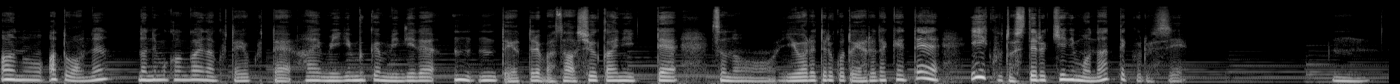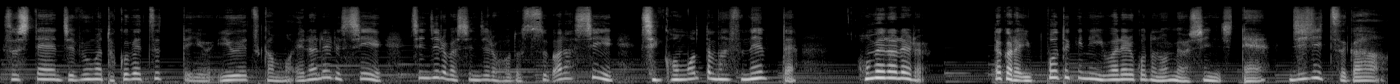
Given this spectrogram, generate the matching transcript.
あの、あとはね、何も考えなくてよくて、はい、右向く右で、うんうんってやってればさ、集会に行って、その、言われてることやるだけで、いいことしてる気にもなってくるし、うん。そして自分は特別っていう優越感も得られるし、信じれば信じるほど素晴らしい信仰を持ってますねって褒められる。だから一方的に言われることのみを信じて、事実が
